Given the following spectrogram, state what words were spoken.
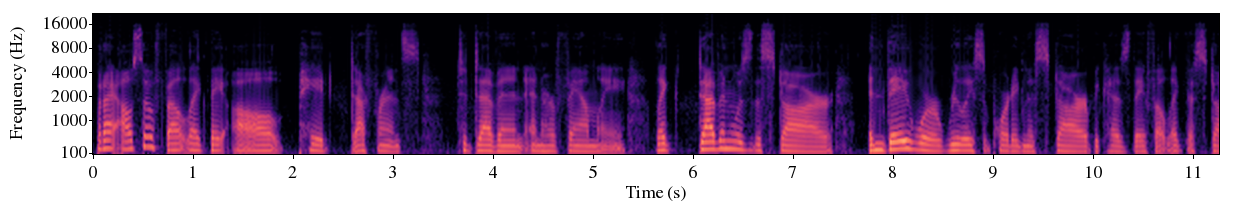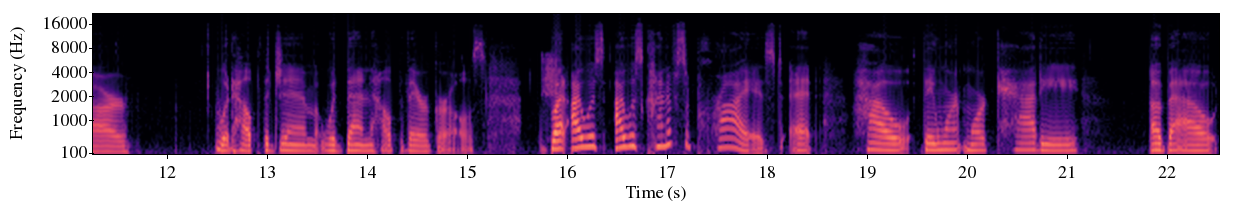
But I also felt like they all paid deference to Devon and her family. Like Devon was the star, and they were really supporting the star because they felt like the star would help the gym, would then help their girls. But I was I was kind of surprised at how they weren't more catty about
